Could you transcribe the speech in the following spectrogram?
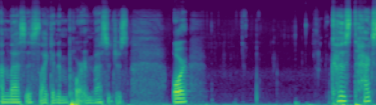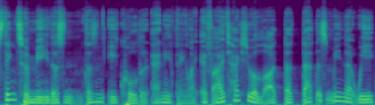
unless it's like an important messages. Or, because texting to me doesn't doesn't equal to anything. Like, if I text you a lot, that, that doesn't mean that we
